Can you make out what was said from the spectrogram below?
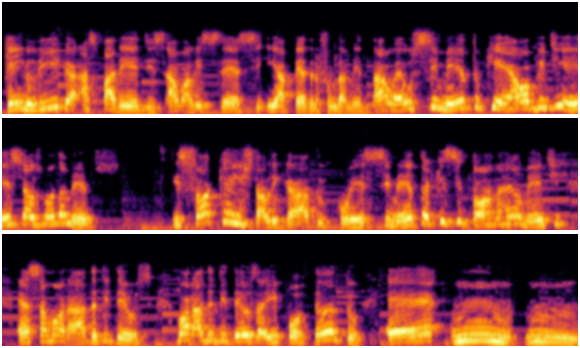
quem liga as paredes ao alicerce e à pedra fundamental é o cimento que é a obediência aos mandamentos. E só quem está ligado com esse cimento é que se torna realmente essa morada de Deus. Morada de Deus aí, portanto, é um, um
